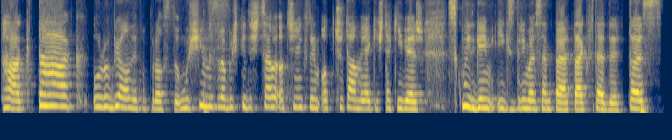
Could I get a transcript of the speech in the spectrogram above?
tak, tak, ulubiony po prostu. Musimy zrobić kiedyś cały odcinek, w którym odczytamy jakiś taki, wiesz, Squid Game X Dream SMP, tak, wtedy. To jest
